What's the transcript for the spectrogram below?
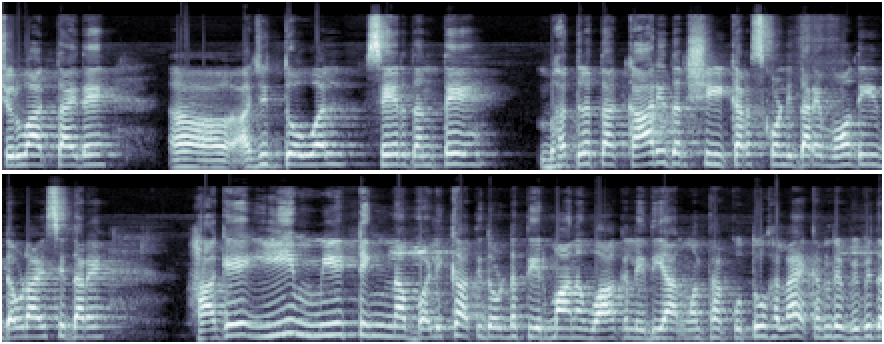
ಶುರುವಾಗ್ತಾ ಇದೆ. ಅಜಿತ್ ದೋವಲ್ ಸೇರಿದಂತೆ ಭದ್ರತಾ ಕಾರ್ಯದರ್ಶಿ ಕರೆಸ್ಕೊಂಡಿದ್ದಾರೆ. ಮೋದಿ ದೌಡಾಯಿಸಿದ್ದಾರೆ. ಹಾಗೆ ಈ ಮೀಟಿಂಗ್ನ ಬಳಿಕ ಅತಿ ದೊಡ್ಡ ತೀರ್ಮಾನವಾಗಲಿದೆಯಾ ಅನ್ನುವಂತಹ ಕುತೂಹಲ, ಯಾಕಂದ್ರೆ ವಿವಿಧ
